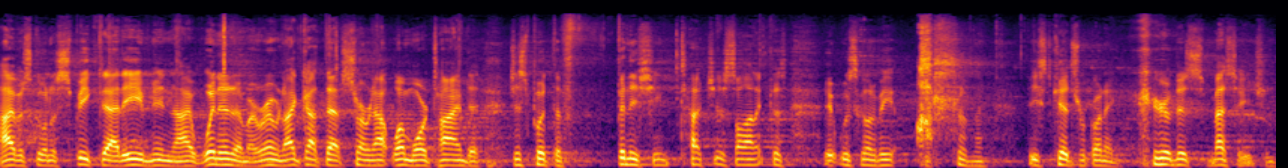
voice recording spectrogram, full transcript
I was going to speak that evening. And I went into my room and I got that sermon out one more time to just put the finishing touches on it because it was going to be awesome. And these kids were going to hear this message and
